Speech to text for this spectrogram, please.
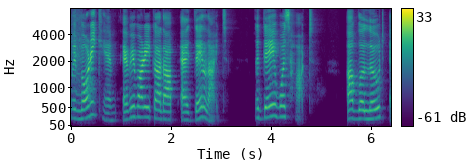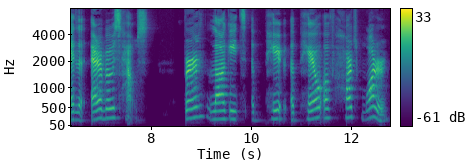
When morning came, everybody got up at daylight. The day was hot. Up the road at the Arable's house, Fern lugged a, pail, a pail of hot water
